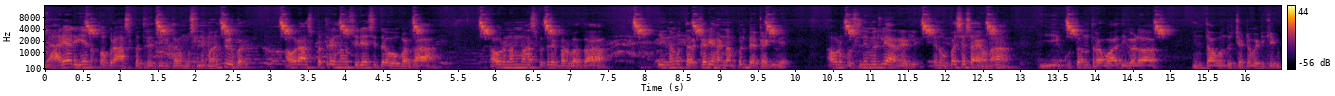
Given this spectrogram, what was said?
ಯಾರ್ಯಾರು ಏನು? ಒಬ್ಬರು ಆಸ್ಪತ್ರೆ ತೆಗಿತಾರೆ ಮುಸ್ಲಿಮ್ ಅಂತ ತಿಳ್ಬಾರ್ದು ಅವ್ರ ಆಸ್ಪತ್ರೆಗೆ ನಾವು ಸೀರಿಯಸ್ ಇದ್ದಾಗ ಹೋಗ್ಬಾರ್ದಾ? ಅವ್ರು ನಮ್ಮ ಆಸ್ಪತ್ರೆಗೆ ಬರಬಾರ್ದಾ? ಈಗ ನಮಗೆ ತರಕಾರಿ ಹಣ್ಣು ಬೇಕಾಗಿವೆ. ಅವ್ರು ಮುಸ್ಲಿಮ್ ಇರಲಿ ಯಾರೇ ಇರಲಿ. ಏನು ಸಾಯೋಣ ಈ ಕುತಂತ್ರವಾದಿಗಳ ಇಂಥ ಒಂದು ಚಟುವಟಿಕೆಗೆ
